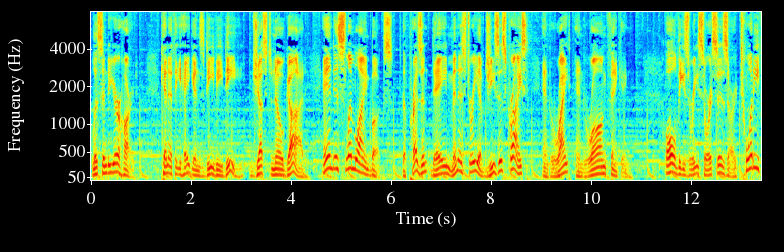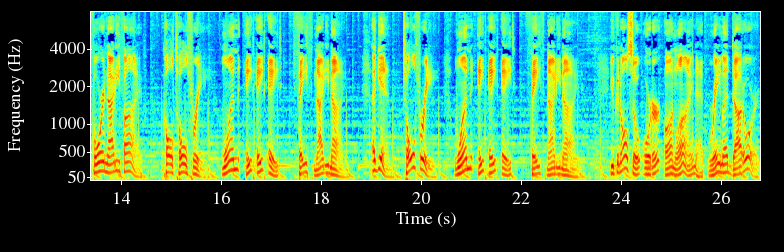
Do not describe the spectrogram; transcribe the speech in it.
Listen to Your Heart, Kenneth E. Hagin's DVD, Just Know God, and his Slimline books, The Present Day Ministry of Jesus Christ and Right and Wrong Thinking. All these resources are $24.95. Call toll free 1 888 Faith 99. Again, toll free 1 888 Faith 99. You can also order online at rhema.org.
